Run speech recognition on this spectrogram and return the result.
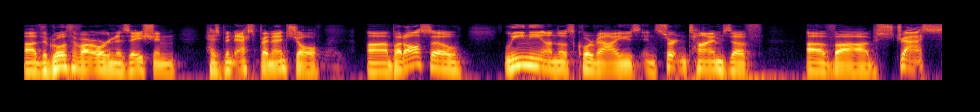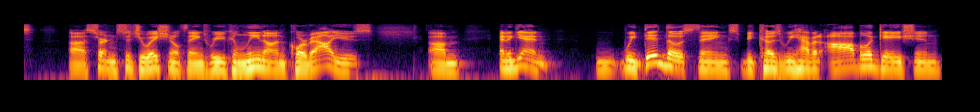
uh, the growth of our organization has been exponential. Uh, but also leaning on those core values in certain times of of uh, stress, uh, certain situational things where you can lean on core values. Um, and again, we did those things because we have an obligation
